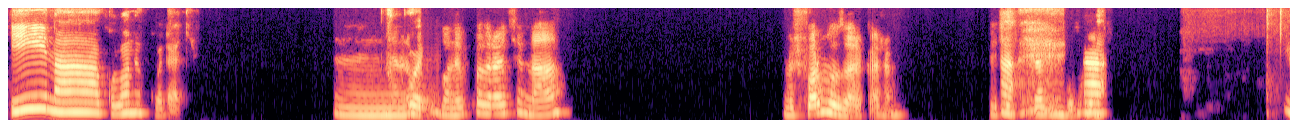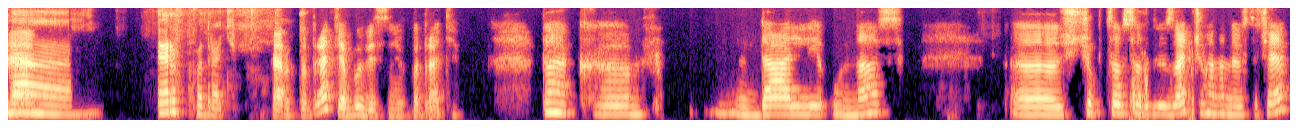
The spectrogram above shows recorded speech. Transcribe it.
і на колони в квадраті. М, Не на Ой. колони в квадраті на. Ми ж формулу зараз кажемо. А, букви. На r в квадраті. r в квадраті або відстань в квадраті. Так, далі у нас, щоб це все розв'язати, чого нам не вистачає?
